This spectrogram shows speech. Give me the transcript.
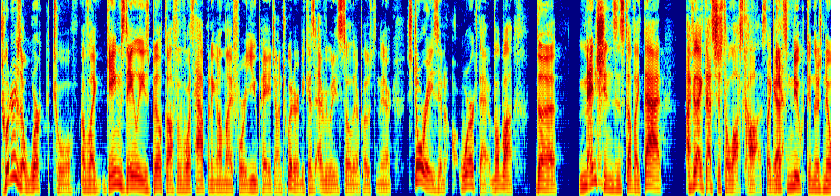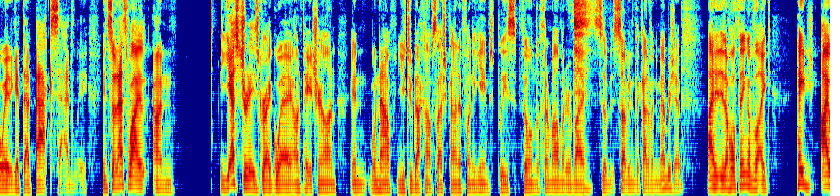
Twitter is a work tool of like Games Daily is built off of what's happening on my for you page on Twitter because everybody's still there posting their stories and work that blah blah. The mentions and stuff like that. I feel like that's just a lost cause. Like that's nuked, and there's no way to get that back, sadly. And so that's why on yesterday's Greg Way on Patreon and well now youtube.com slash kind of funny games. Please fill in the thermometer by sub- subbing to the kind of funny membership. I did a whole thing of like, hey, I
